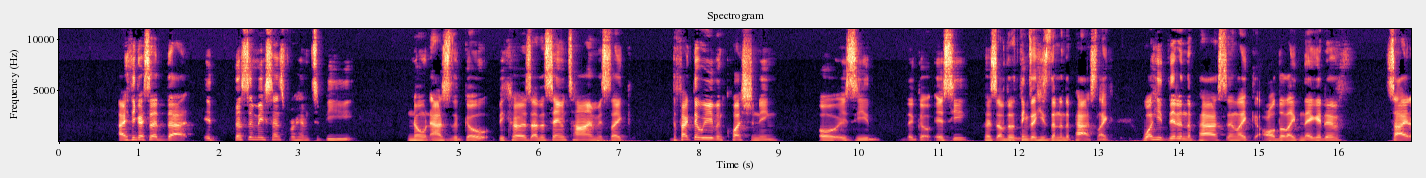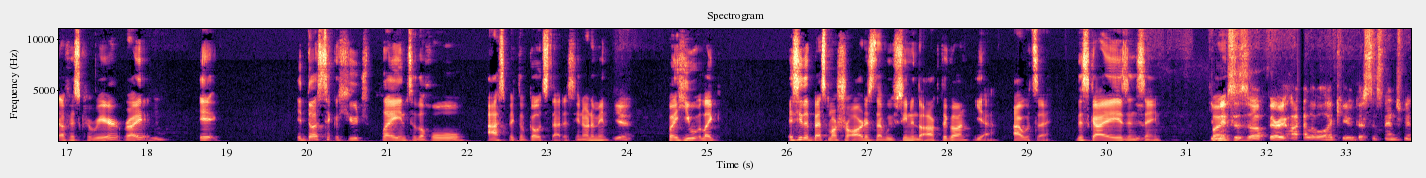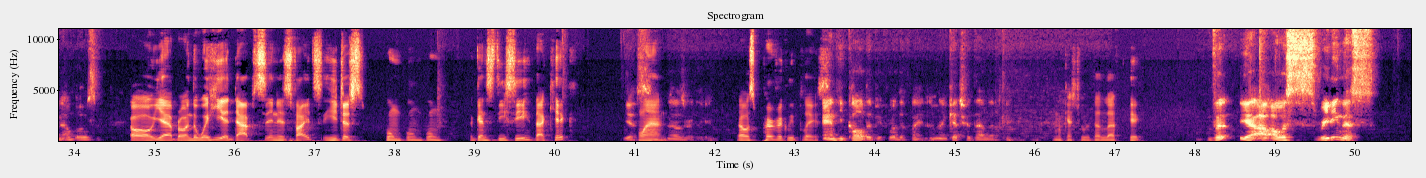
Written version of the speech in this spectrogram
I think I said that it doesn't make sense for him to be known as the goat because at the same time, it's like the fact that we're even questioning, oh, is he the goat? Is he? Because of the Mhm. things that he's done in the past, like what he did in the past, and like all the like negative side of his career, right? Mhm. It it does take a huge play into the whole aspect of goat status. You know what I mean? yeah, But he like, is he the best martial artist that we've seen in the octagon? Yeah, I would say this guy is insane. He But- mixes up very high level IQ, distance management, elbows. Oh yeah, bro, and the way he adapts in his fights, he just boom, boom, boom against DC. That kick, Yes, Plan. that was really good. that was perfectly placed. And he called it before the fight. I'm gonna catch you with that left kick. I'm gonna catch you with that left kick. But yeah, I, I was reading this,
